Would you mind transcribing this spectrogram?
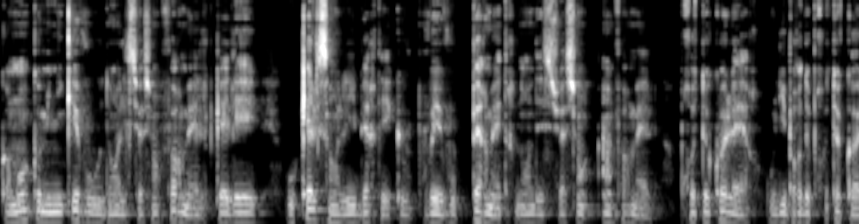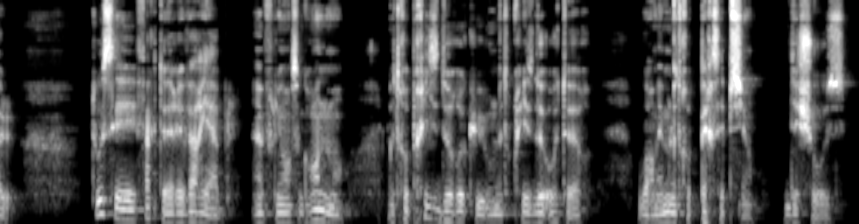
Comment communiquez-vous dans les situations formelles? Quelle est ou quelles sont les libertés que vous pouvez vous permettre dans des situations informelles, protocolaires ou libres de protocole? Tous ces facteurs et variables influencent grandement notre prise de recul ou notre prise de hauteur, voire même notre perception des choses.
